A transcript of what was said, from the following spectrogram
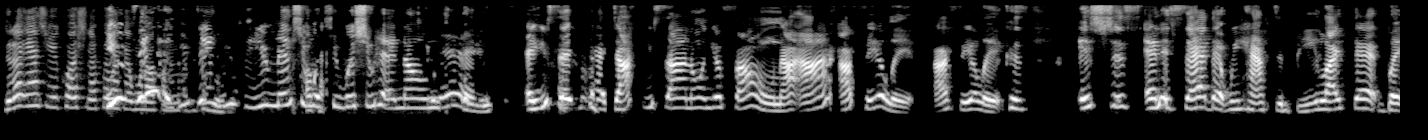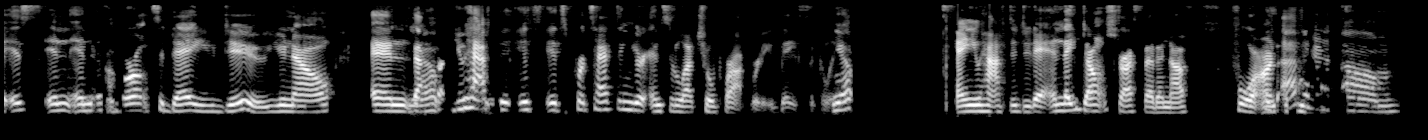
Did I answer your question? I feel You like I went off on did. another You did. tangent. You, you mentioned Okay. what you wish you had known then. And you said you had DocuSign on your phone. I, I, I feel it. I feel it. Because it's just, and it's sad that we have to be like that, but it's in, in this world today, you do, you know? And that's, Yep. you have to, it's, it's protecting your intellectual property, basically. Yep. And you have to do that. And they don't stress that enough for our I've had um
